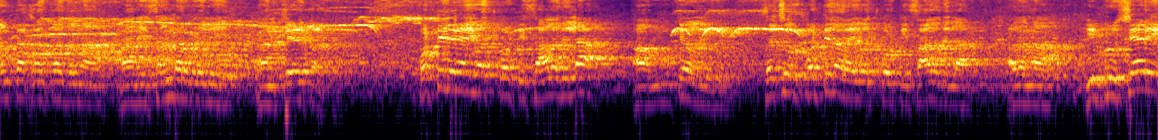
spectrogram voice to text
ಅಂತಕ್ಕಂಥದ್ದನ್ನ ನಾನು ಈ ಸಂದರ್ಭದಲ್ಲಿ ನಾನು ಕೇಳ್ತೇನೆ. ಕೊಟ್ಟಿದ್ರೆ ಐವತ್ತು ಕೋಟಿ ಸಾಲದಿಲ್ಲ. ಆ ಮುಖ್ಯವಾಗಿ ಸಚಿವರು ಕೊಟ್ಟಿದ್ದಾರೆ ಐವತ್ತು ಕೋಟಿ ಸಾಲದಿಲ್ಲ. ಅದನ್ನ ಇಬ್ರು ಸೇರಿ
